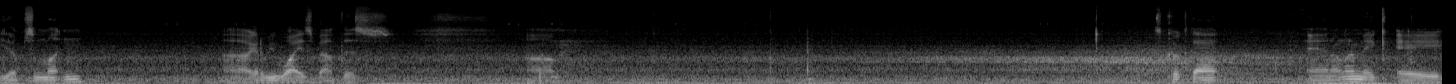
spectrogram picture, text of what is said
Get up some mutton. Uh, I gotta be wise about this. Um, let's cook that. And I'm gonna make a...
